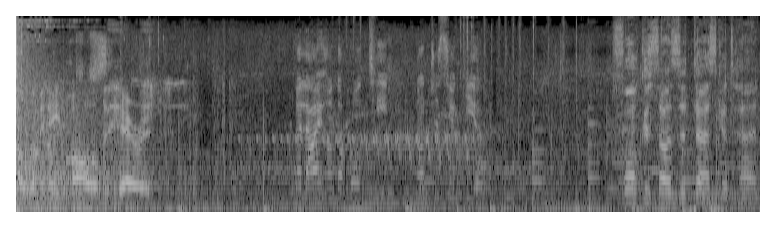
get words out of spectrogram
Eliminate all of the terrorists. Rely on the whole team, not just your gear. Focus on the task at hand.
